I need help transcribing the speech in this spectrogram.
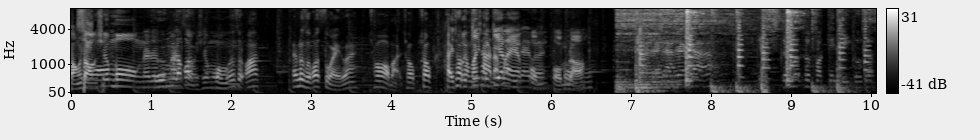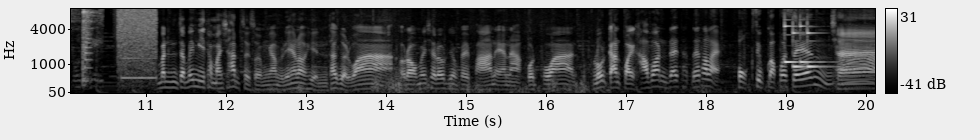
สองสองชั่วโมงนะโดยปคุ้ระมมาณแล้วก็สองชั่วโมผงมรู้สึกว่าแล้วรู้สึกว่าสวยด้วย ชอบอะ ชอบชอบใครชอบธรรมชาติเมื่อกี้อะไรอะาที่ด้ผมเลยผ มเหรอมันจะไม่มีธรรมชาติสวยๆงามแบบนี้ให้เราเห็น ถ้าเกิดว่าเราไม่ใช่รถยนต์ไฟฟ้าในอนาคต เพราะว่าลดการปล่อยคาร์บอนได้ได้เท่าไหร่ 60 กว่าเปอร์เซ็นต์ใช่ อ่า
